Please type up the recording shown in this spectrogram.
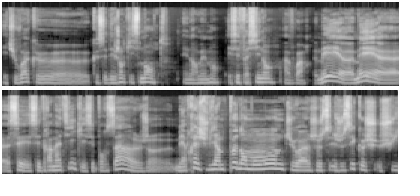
Et tu vois que que c'est des gens qui se mentent énormément. Et c'est fascinant à voir. Mais euh, mais euh, c'est dramatique et c'est pour ça. Je... Mais après, je vis un peu dans mon monde, tu vois. Je sais je sais que je, je suis,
